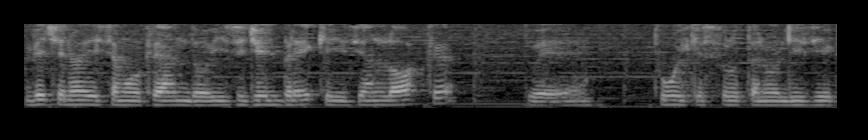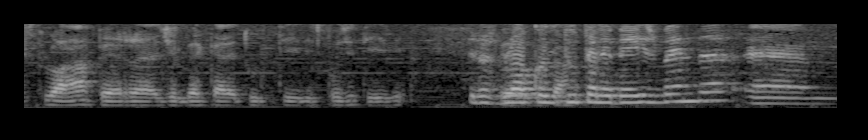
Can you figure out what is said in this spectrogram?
Invece noi stiamo creando Easy Jailbreak e Easy Unlock, due tool che sfruttano l'Easy Exploit per jailbreakare tutti i dispositivi. E lo sblocco di tutte le baseband ehm,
